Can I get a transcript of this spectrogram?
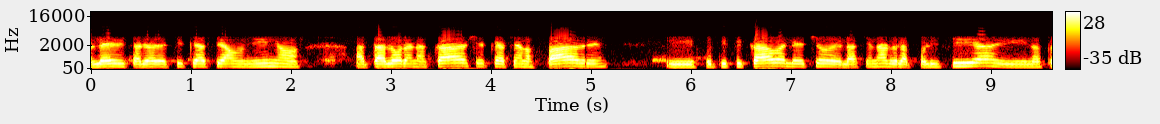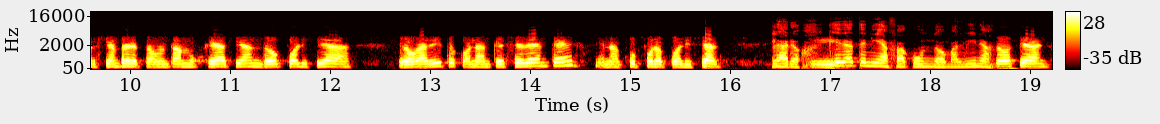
ley salió a decir qué hacía un niño a tal hora en la calle, qué hacían los padres, y justificaba el hecho del accionar de la policía y nosotros siempre le preguntamos qué hacían dos policías drogaditos con antecedentes en la cúpula policial. Claro. ¿Qué edad tenía Facundo, Malvina? 12 años.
